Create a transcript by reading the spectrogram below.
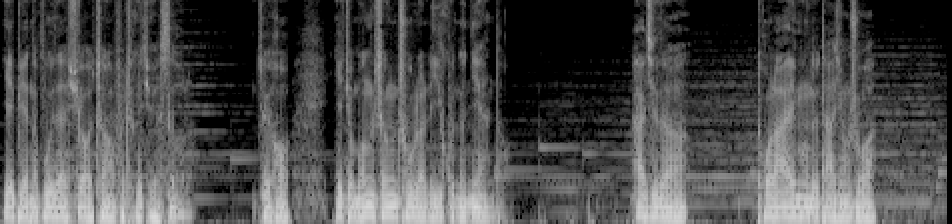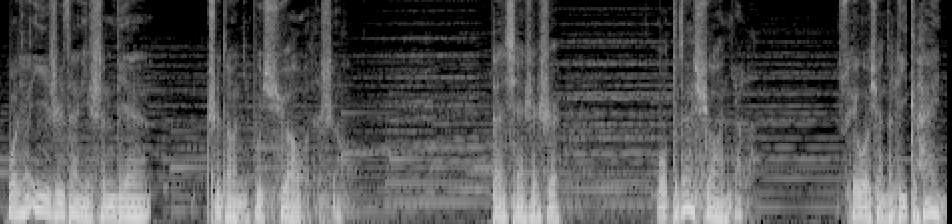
也变得不再需要丈夫这个角色了。最后，也就萌生出了离婚的念头。还记得，哆啦 A 梦对大雄说：“我想一直在你身边，直到你不需要我的时候。”但现实是，我不再需要你了，所以我选择离开你。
